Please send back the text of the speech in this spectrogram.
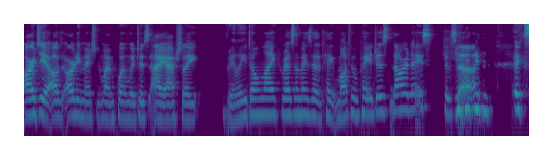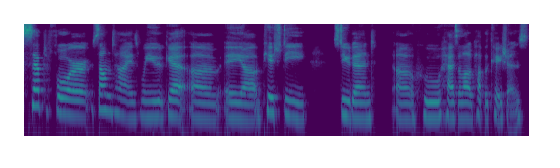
RJ al- already mentioned one point, which is I actually really don't like resumes that take multiple pages nowadays because uh, except for sometimes when you get um, a uh, PhD student uh, who has a lot of publications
